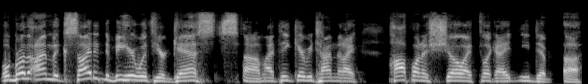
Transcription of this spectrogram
Well, brother, I'm excited to be here with your guests. Um, I think every time that I hop on a show, I feel like I need to uh,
